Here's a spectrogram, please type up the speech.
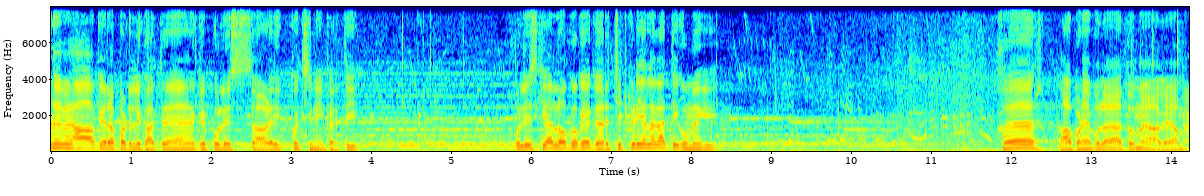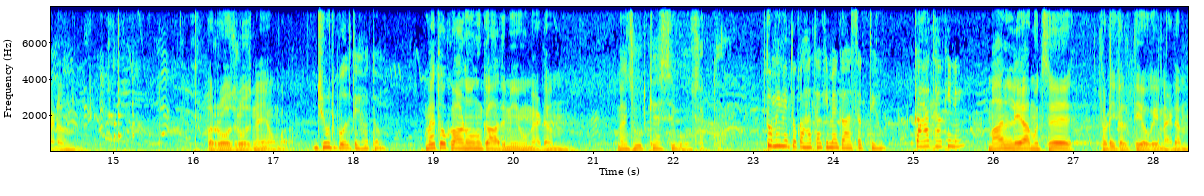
थाने में आके रपट लिखाते हैं कि पुलिस साड़ी कुछ नहीं करती। पुलिस क्या लोगों के घर चिटकड़ियाँ लगाती घूमेगी? खैर आपने बुलाया तो मैं आ गया मैडम। पर रोज रोज नहीं आऊँगा। झूठ बोलते हो तुम। मैं तो कानून का आदमी हूँ मैडम। मैं झूठ कैसे बोल सकता हूँ? तुम ही ने तो कहा था कि मैं गा सकती हूँ। कहा था कि नहीं? मान लिया मुझसे थोड़ी गलती हो गई मैडम।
